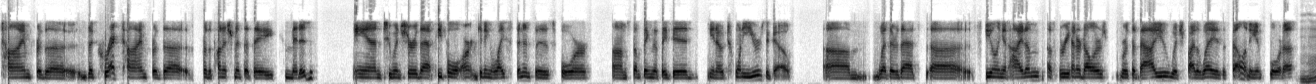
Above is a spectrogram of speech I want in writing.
time for the the correct time for the for the punishment that they committed, and to ensure that people aren't getting life sentences for um, something that they did, you know, 20 years ago. Um, whether that's uh, stealing an item of $300 worth of value, which, by the way, is a felony in Florida mm-hmm.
